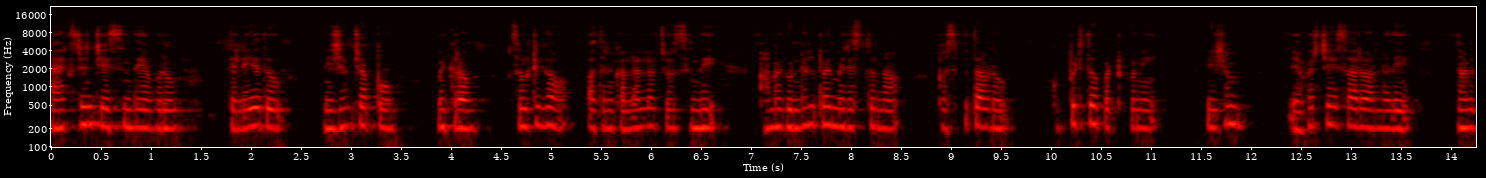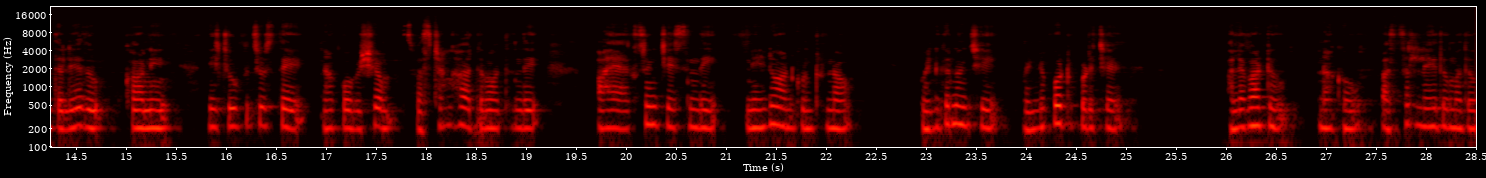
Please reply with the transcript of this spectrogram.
యాక్సిడెంట్ చేసింది ఎవరు? తెలియదు. నిజం చెప్పు. విక్రమ్ సూటిగా అతని కళ్ళల్లో చూసింది. ఆమె గుండెలపై మెరుస్తున్న పసుపు తాడు కుప్పిడితో పట్టుకొని నిజం ఎవరు చేశారు అన్నది నాకు తెలియదు కానీ నీ చూపు చూస్తే నాకు విషయం స్పష్టంగా అర్థమవుతుంది. ఆ యాక్సిడెంట్ చేసింది నేను అనుకుంటున్నావు వెనుక నుంచి వెన్నుపోటు పొడిచే అలవాటు నాకు అస్సలు లేదు మధు.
